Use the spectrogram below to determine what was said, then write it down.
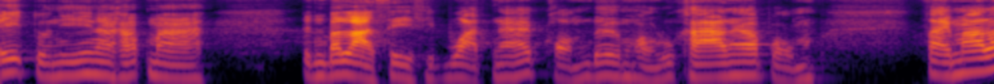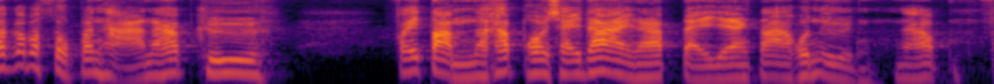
ด์ตัวนี้นะครับมา เป็นบลาด40 วัตต์นะครับของเดิมของลูกค้านะครับผมใส่มาแล้วก็ประสบปัญหานะครับ คือไฟต่ำนะครับ พอใช้ได้นะครับ แต่แยงตาคนอื่นนะครับไฟ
